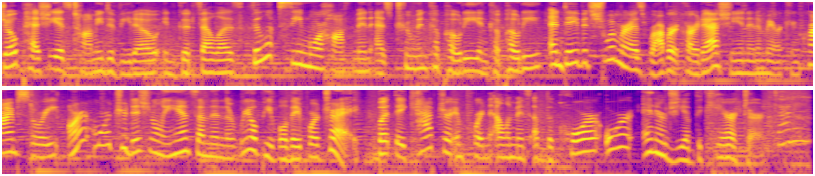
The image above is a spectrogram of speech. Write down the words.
Joe Pesci as Tommy DeVito in Goodfellas, Philip Seymour Hoffman as Truman Capote in Capote, and David Schwimmer as Robert Kardashian in American Crime Story aren't more traditionally handsome than the real people they portray, but they capture important elements of the core or energy of the character. Daddy,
